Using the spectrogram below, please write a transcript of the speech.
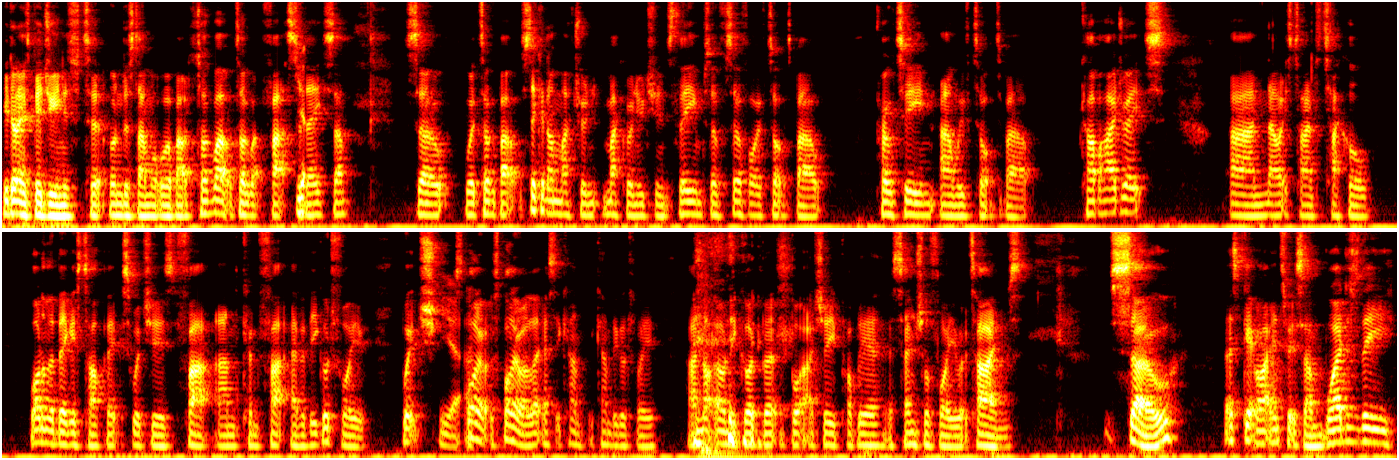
you don't need to be a genius to understand what we're about to talk about. We're talking about fats Yep. today, Sam. So we're talking about sticking on macro, macronutrients theme. So so far we've talked about protein and we've talked about carbohydrates, and now it's time to tackle one of the biggest topics, which is fat and can fat ever be good for you? Which Yeah. spoiler, spoiler alert, yes, it can. It can be good for you, and not only good, but but actually probably essential for you at times. So let's get right into it, Sam. Where does the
